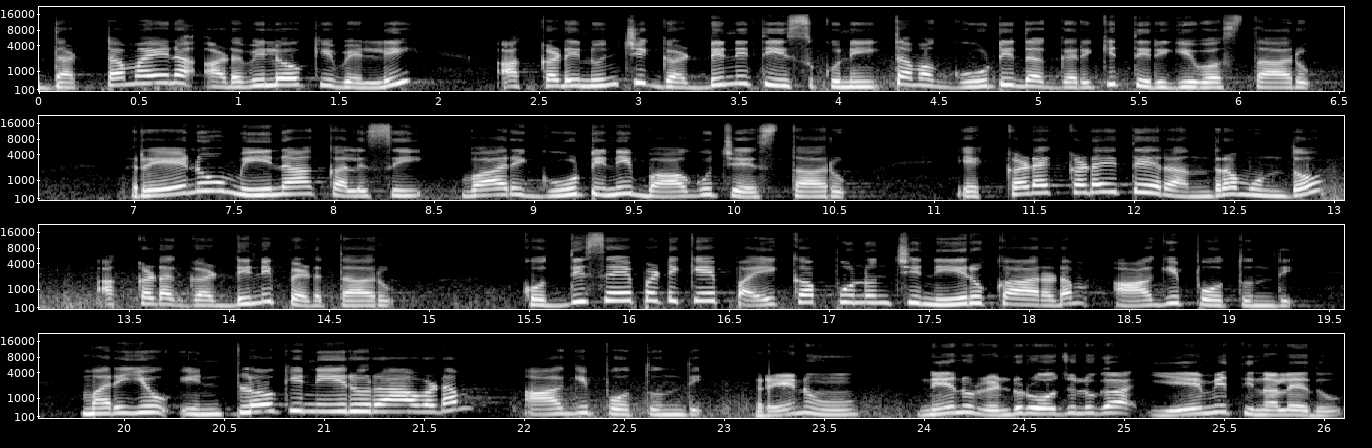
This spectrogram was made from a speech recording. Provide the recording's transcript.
దట్టమైన అడవిలోకి వెళ్ళి అక్కడి నుంచి గడ్డిని తీసుకుని తమ గూటి దగ్గరికి తిరిగి వస్తారు. రేణు మీనా కలిసి వారి గూటిని బాగు చేస్తారు. ఎక్కడెక్కడైతే రంధ్రం ఉందో అక్కడ గడ్డిని పెడతారు. కొద్దిసేపటికే పైకప్పు నుంచి నీరు కారడం ఆగిపోతుంది. మరియు ఇంట్లోకి నీరు రావడం ఆగిపోతుంది. రేణు నేను రెండు రోజులుగా ఏమీ తినలేదు.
